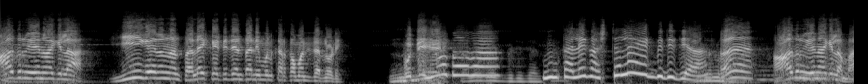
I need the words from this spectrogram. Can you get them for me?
ಆದ್ರೂ ಏನೂ ಆಗಿಲ್ಲ. ಈಗೇನೋ ನನ್ನ ತಲೆ ಕೆಟ್ಟಿದೆ ಅಂತ ನಿಮ್ಮನ್ನ ಕರ್ಕೊಂಡ್ ಬಂದಿದ್ದಾರೆ ನೋಡಿ. ಬುದ್ಧಿ ಅಯ್ಯೋ ಬಾವ ನಿನ್ ತಲೆಗೆ ಅಷ್ಟೆಲ್ಲ ಏಟ್ ಬಿದ್ದಿದ್ಯಾ? ಆ, ಆದ್ರೂ ಏನಾಗಿಲ್ಲಮ್ಮ.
